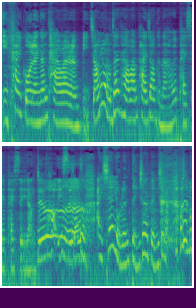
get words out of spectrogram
以泰国人跟台湾人比较，因为我们在台湾拍照可能还会拍谁拍谁这样子，不好意思这样子。哎，现在有人，等一下，等一下，啊什么？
